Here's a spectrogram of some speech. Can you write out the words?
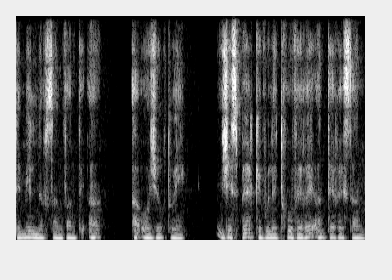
de 1921 à aujourd'hui. J'espère que vous les trouverez intéressants.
